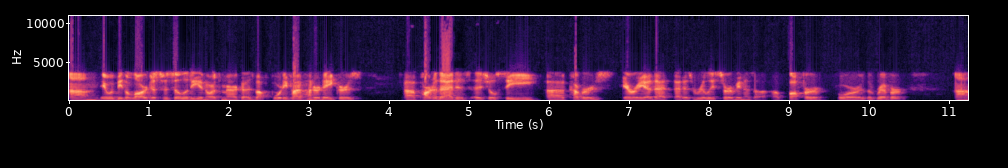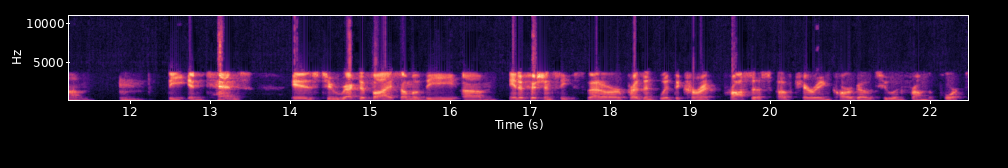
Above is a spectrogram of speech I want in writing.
Um, it would be the largest facility in North America. It's about 4,500 acres. Uh, part of that is, as you'll see, uh, covers area that, that is really serving as a, a buffer for the river. Um, the intent is to rectify some of the um, inefficiencies that are present with the current process of carrying cargo to and from the ports.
